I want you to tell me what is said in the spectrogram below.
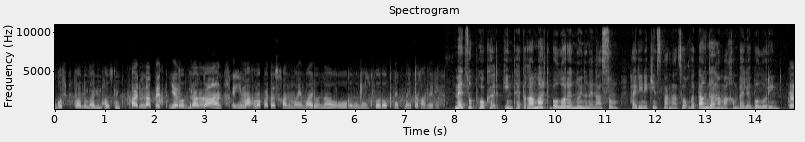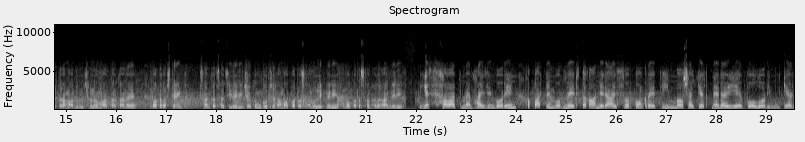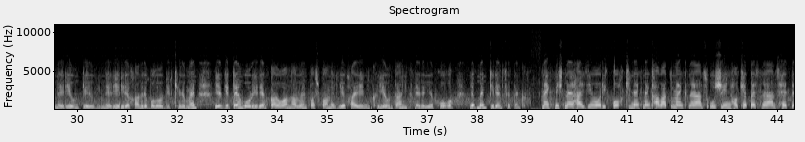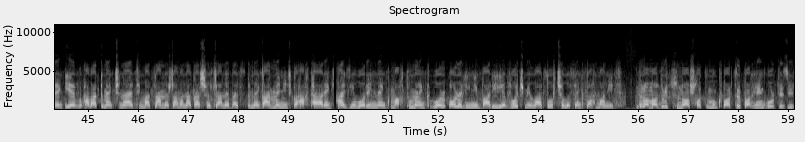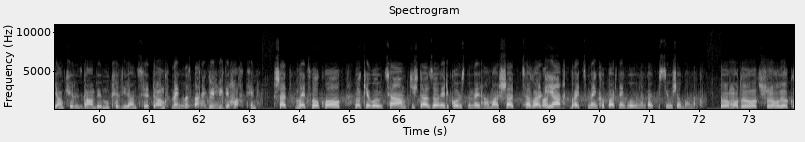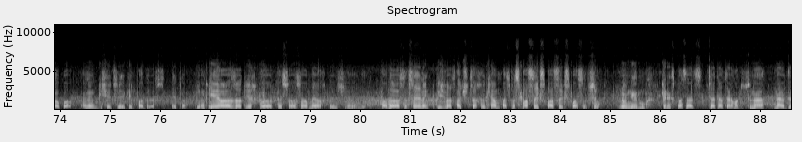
գոսպիտալում արյուն հասնենք։ Արյունապետ երրորդ դրական, հիմա համապատասխանում եմ արյունը ու գնում ենք որ օգնենք մեր տղաներին։ Մեծ ու փոքր, կին թե տղամարդ բոլորը նույնն են ասում։ Հայրենիքին սպառնացող վտանգը համախմբել է բոլորին։ Մեր տրամադրությունը մարտական է, պատրաստ ենք ցանկացած իրավիճակում գործել համապատասխան օրենքների, համապատասխան հրահանգների Ես հավատում եմ հայ զինվորին, հպարտ եմ, որ մեր տղաները այսօր կոնկրետ իմ շակերտները եւ բոլոր իմ ընկերների ու ընկերուհիների երեխաները բոլոր դիրքերում են եւ գիտեմ, որ իրենք կարողանալու են պաշտպանել եւ հայրենիքը եւ ընտանիքները եւ հողը եւ մենք իրենց հետ ենք Մենք միշտ մեր հայ զինվորի կողքին ենք, մենք հավատում ենք նրանց ուժին, հոգեպես նրանց հետ ենք եւ հավատում ենք չնայած հիմա ծանր ժամանակաշրջան է, բայց մենք ամեն ինչ կհաղթահարենք։ Հայ զինվորին մենք մաղթում ենք, որ օրը լինի բարի եւ ոչ մի վատ լուր չլսենք սահմանից։ Տրամադրությունը աշխատում ենք բարձր պահենք, որտեղ իրանք էլ զգան վեմունք էլ իրանց հետ ենք։ Մենք վստահ ենք, որ պիտի հաղթին շատ մեծ ոգով, ողջավորությամբ, ճիշտ է, զոհերի կորուստը մեր համար շատ ցավալի է, բայց մենք հպարտենք, որ ունենք այդպիսի ուժեղ բանակ։ Տրամադրվածությունը Յակոբա, այն գիշերից եկել պատրաստ, հետո։ Ինքը հարազատ եղբայր, պես ասա, մեր ախպերությունն են։ Պատրաստ, ցերն են գժված աչու ծախոքամ, ասում սպասեք, սպասեք, սպասեք, շո։ Ну, не մուք։ Կնեք սպասած, շատ լավ տրամադրությունա, նարդ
